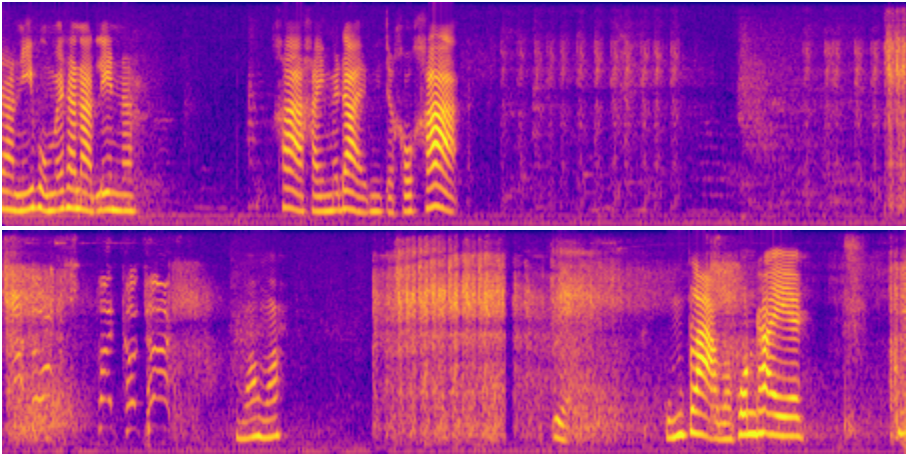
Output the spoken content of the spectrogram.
ด่านนี้ผมไม่ถนัดเล่นนะ ฆ่าใครไม่ได้ มีแต่เขาฆ่า หัวหัวเอะขุนปราบอะคนไทย ไม่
